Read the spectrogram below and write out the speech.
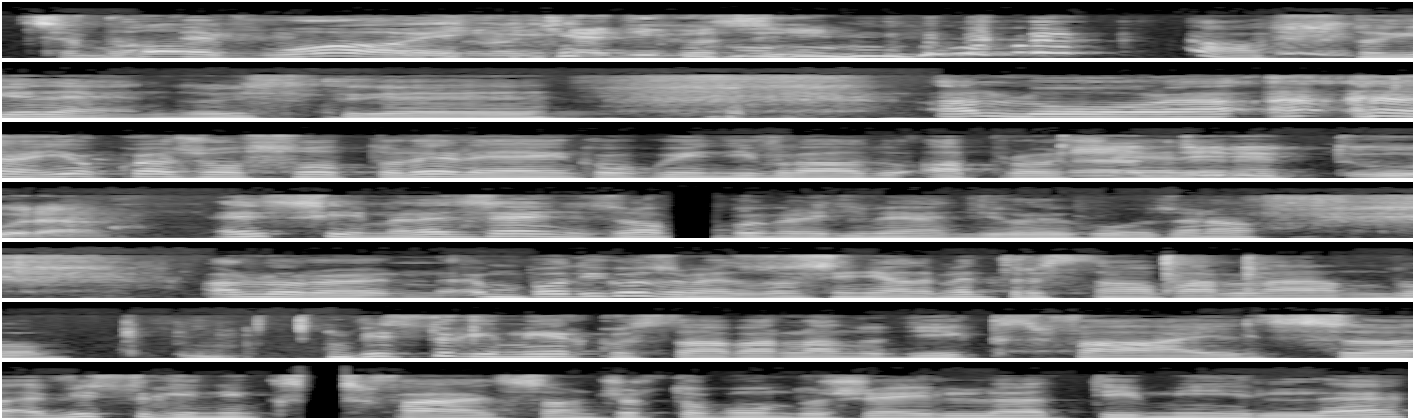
Se vuoi, Se vuoi. lo chiedi così. No, sto chiedendo, visto che... Allora, io qua ho sotto l'elenco, quindi vado a procedere. Addirittura. Eh sì, me le segno, sennò poi me le dimentico le cose, no? Allora, un po' di cose me le sono segnate mentre stavo parlando. Visto che Mirko stava parlando di X-Files, e visto che in X-Files a un certo punto c'è il T-1000,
